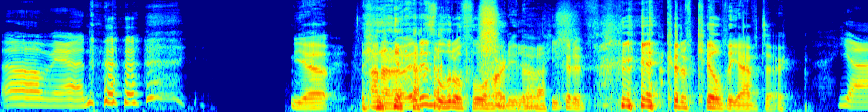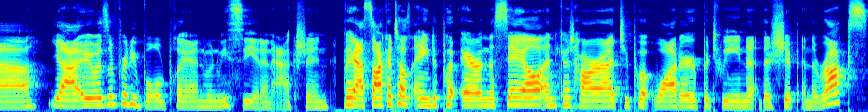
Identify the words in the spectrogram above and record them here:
oh man. Yeah, I don't know. It is a little foolhardy though. Yeah. He could have could have killed the Avatar. yeah, yeah, it was a pretty bold plan when we see it in action. But yeah, Sokka tells Aang to put air in the sail and Katara to put water between the ship and the rocks.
